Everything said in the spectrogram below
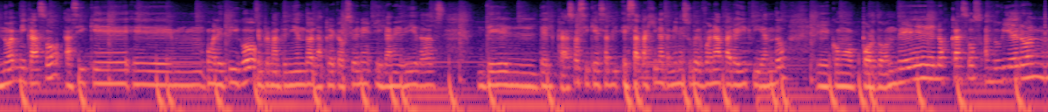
no es mi caso. Así que, em, como les digo, siempre manteniendo las precauciones y las medidas del, caso. Así que esa, página también es súper buena para ir viendo eh, por dónde los casos anduvieron.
